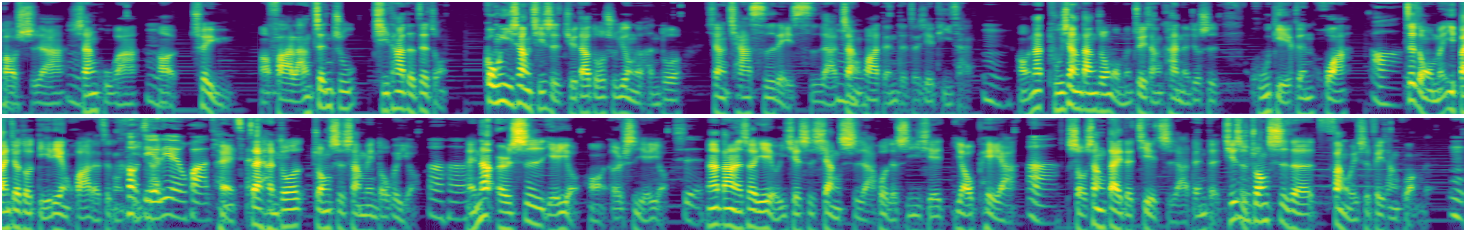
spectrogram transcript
宝石啊、珊瑚啊、啊翠羽啊、珐琅珍珠，其他的这种工艺上，其实绝大多数用了很多像掐丝、蕾丝啊、绽花等等这些题材。嗯，好。那图像当中，我们最常看的就是蝴蝶跟花。啊、哦，这种我们一般叫做蝶恋花的这种题材，蝶恋花题材，在很多装饰上面都会有。嗯哼，哎，那耳饰也有哦，耳饰也有。是，那当然说也有一些是项饰啊，或者是一些腰佩啊，嗯，手上戴的戒指啊等等。其实装饰的范围是非常广的。嗯，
